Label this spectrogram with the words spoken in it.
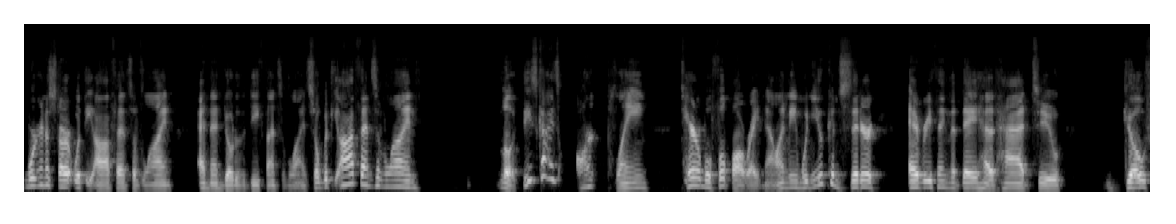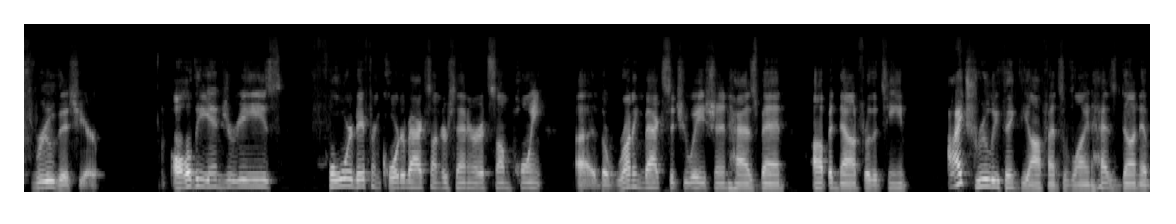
we're going to start with the offensive line and then go to the defensive line. So with the offensive line, look, these guys aren't playing terrible football right now. I mean, when you consider everything that they have had to go through this year. All the injuries, four different quarterbacks under center at some point. Uh, the running back situation has been up and down for the team. I truly think the offensive line has done a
